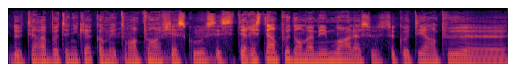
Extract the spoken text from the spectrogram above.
de Terra Botanica comme étant un peu un fiasco. C'était resté un peu dans ma mémoire là, ce, côté un peu euh,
